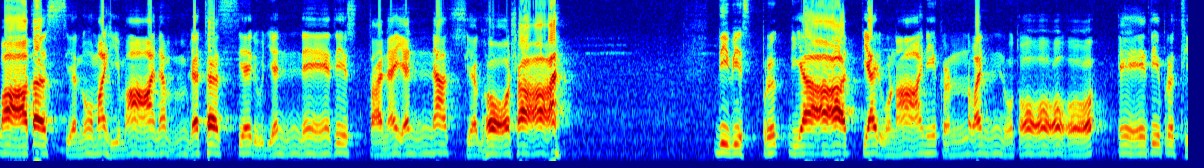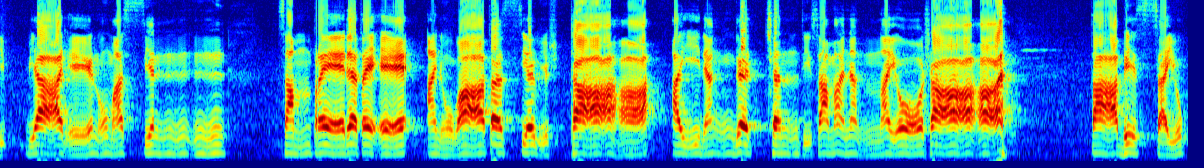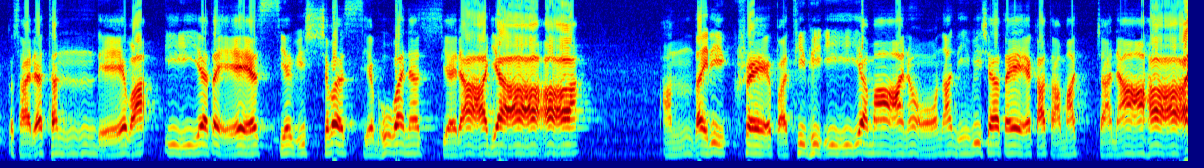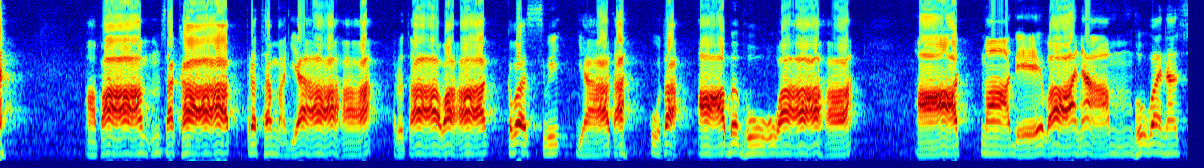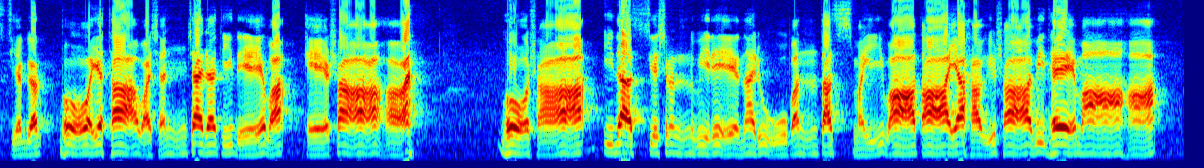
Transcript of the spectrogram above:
വാതസ്യനുമഹിമാനം നു ഘോഷ. ദിവിസ്പൃഗ്യാത്യരുണാനി കൃണ്വന്നുതോ ഏതി പൃഥിവ്യാരേണുമസ്യൻ. സംപ്രേരത്തെ അനുവാതസ്യ വിഷ്ഠാ. ഐനം ഗച്ഛന്തി സമനന്നയോഷാ. ताभिः सयुक्सरथं देव ईयतेऽस्य विश्वस्य भुवनस्य राजा। अन्तरिक्षे पथिभिरीयमानो न निविशते कथमच्चनाः अपां सखा प्रथमजाः ऋतावाक्वस्विज्ञातः कुत आबभूवाः आत्मा देवानां भुवनस्य गर्भो यथा वशञ्चरति देव एषा। घोषा इदस्य शृण्विरे न रूपं तस्मै वाताय हविषा विधेमाः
